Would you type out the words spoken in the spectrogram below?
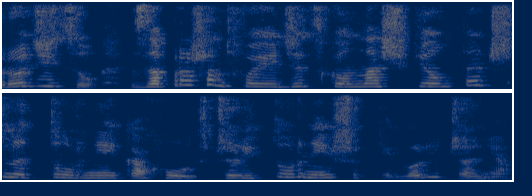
Rodzicu, zapraszam Twoje dziecko na świąteczny turniej Kahoot, czyli turniej szybkiego liczenia.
